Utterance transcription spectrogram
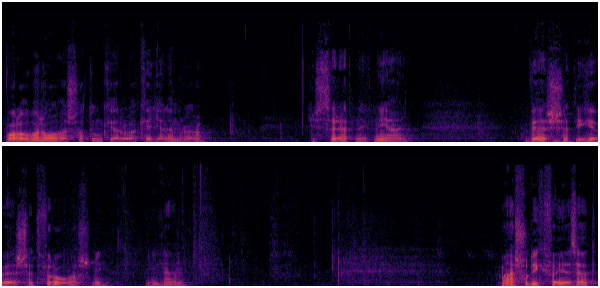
valóban olvashatunk erről a kegyelemről, és szeretnék néhány verset, ige verset felolvasni innen. Második fejezet,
